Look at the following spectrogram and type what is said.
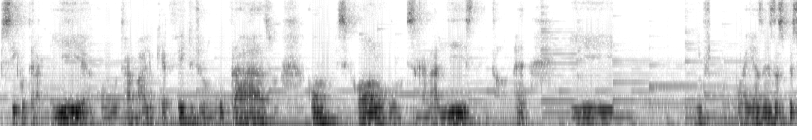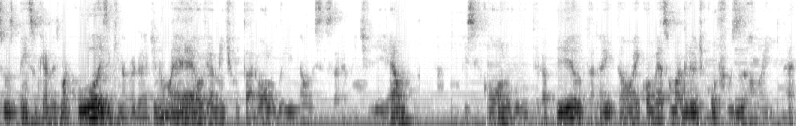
psicoterapia, com o trabalho que é feito de longo prazo, com um psicólogo, um psicanalista e tal, né, e enfim, Aí às vezes as pessoas pensam que é a mesma coisa, que na verdade não é. Obviamente que o tarólogo ele não necessariamente ele é um, um psicólogo, um terapeuta, né? Então aí começa uma grande confusão aí, né?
